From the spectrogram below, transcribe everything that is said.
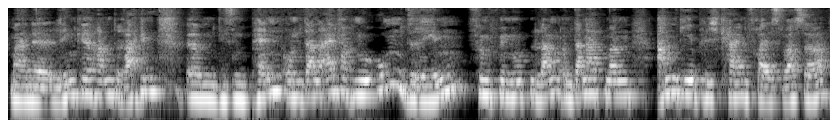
meine linke Hand rein, ähm, diesen Pen und dann einfach nur umdrehen, fünf Minuten lang und dann hat man angeblich keimfreies Wasser.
